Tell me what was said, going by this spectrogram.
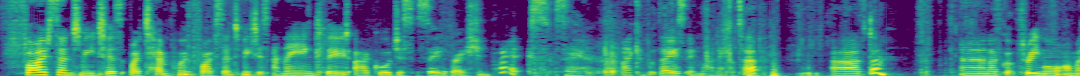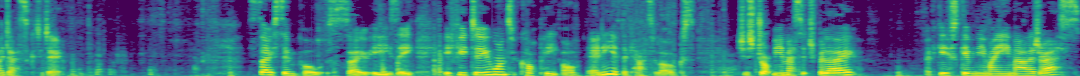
5 centimetres by 10.5 centimetres and they include our gorgeous Sale-a-bration products. So I can put those in my little tub as done. And I've got three more on my desk to do. So simple, so easy. If you do want a copy of any of the catalogues, just drop me a message below. I've just given you my email address.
